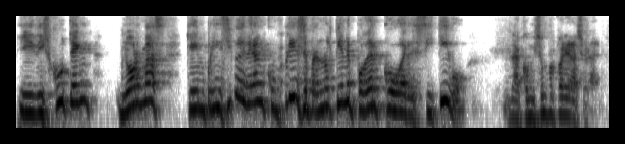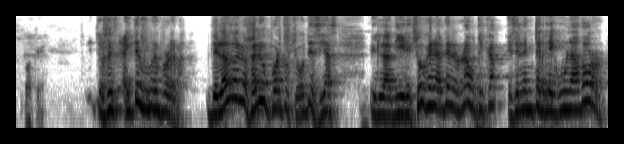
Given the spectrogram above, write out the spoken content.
y discuten normas que en principio deberán cumplirse, pero no tiene poder coercitivo la Comisión Portuaria Nacional. Entonces, ahí tenemos un primer problema. Del lado de los aeropuertos que vos decías, la Dirección General de Aeronáutica es el ente regulador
